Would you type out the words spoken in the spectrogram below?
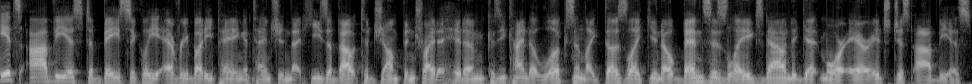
it's obvious to basically everybody paying attention that he's about to jump and try to hit him because he kind of looks and like does like, you know, bends his legs down to get more air. It's just obvious.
